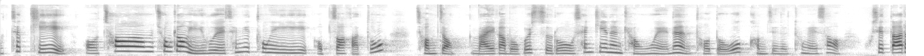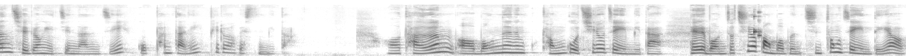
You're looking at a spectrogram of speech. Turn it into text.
어, 특히 어, 처음 초경 이후에 생리통이 없어가도 점점 나이가 먹을수록 생기는 경우에는 더더욱 검진을 통해서 혹시 다른 질병이 있지는 않은지 꼭 판단이 필요하겠습니다. 어, 다음 어, 먹는 경구 치료제입니다. 제일 먼저 치료 방법은 진통제인데요.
